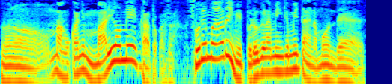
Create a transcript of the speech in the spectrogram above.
あの、まあ、他にもマリオメーカーとかさ、それもある意味プログラミングみたいなもんで、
